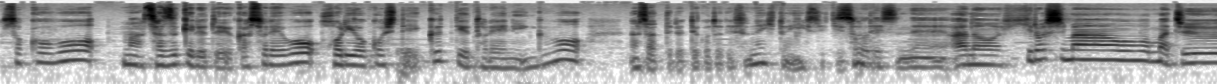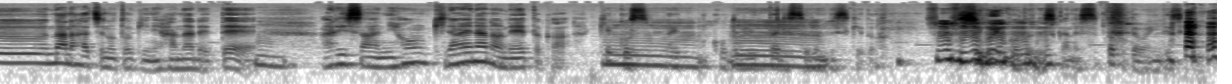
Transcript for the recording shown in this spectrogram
そこを、まあ、授けるというかそれを掘り起こしていくっていうトレーニングをなさってるってことですね人インスティテュートそうですね。あの広島を、まあ、1718の時に離れて「うん、アリさん日本嫌いなのね」とか結構酸っぱいことを言ったりするんですけど渋いことですかね酸っぱくてもいいんですけど。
